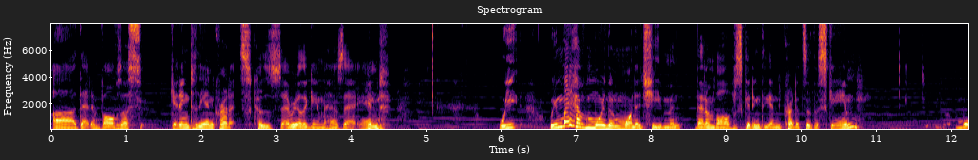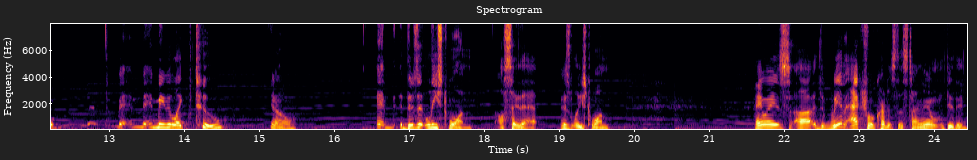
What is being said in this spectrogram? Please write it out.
uh, that involves us getting to the end credits, because every other game has that. And we we might have more than one achievement that involves getting the end credits of this game. Well, Maybe like two, you know. Eh, There's at least one. I'll say that. There's at least one. Anyways, uh, we have actual credits this time. We don't do the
